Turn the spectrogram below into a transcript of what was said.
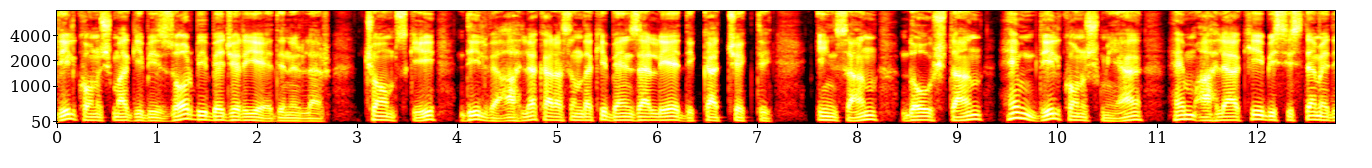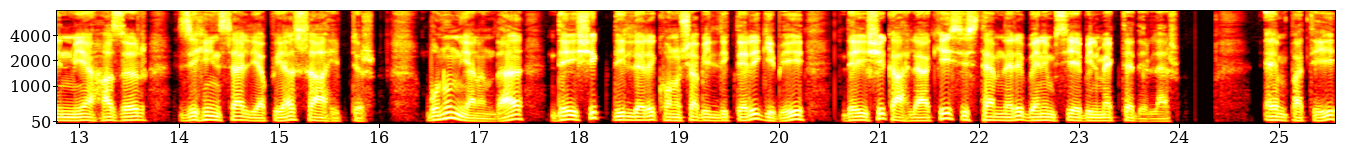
dil konuşma gibi zor bir beceriyi edinirler. Chomsky, dil ve ahlak arasındaki benzerliğe dikkat çekti. İnsan doğuştan hem dil konuşmaya hem ahlaki bir sistem edinmeye hazır zihinsel yapıya sahiptir. Bunun yanında değişik dilleri konuşabildikleri gibi değişik ahlaki sistemleri benimseyebilmektedirler. Empati,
